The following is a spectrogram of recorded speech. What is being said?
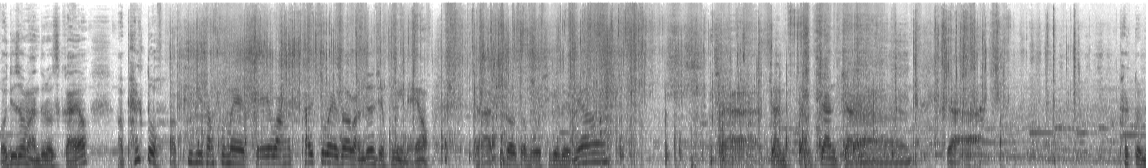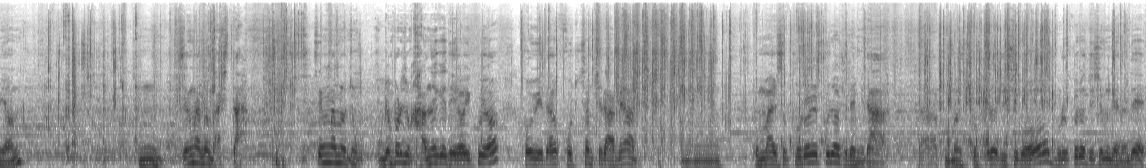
어디서 만들었을까요? 어, 팔도. 어, PB 상품의 대왕 팔도에서 만든 제품이네요. 자 뜯어서 보시게 되면 자, 짠짠짠짠. 자, 팔도면. 음, 생라면 맛있다. 생라면 좀 면발이 좀 가늘게 되어 있고요. 거기 위에다가 고추 참치 라면, 음, 분말 스프를 뿌려 주랍니다. 자, 분말 스프 뿌려 드시고 물을 끓여 드시면 되는데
